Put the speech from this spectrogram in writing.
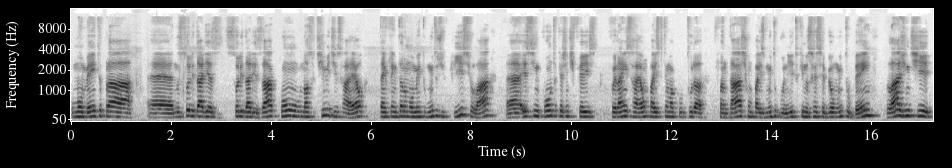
o momento para uh, nos solidarizar com o nosso time de Israel, está enfrentando um momento muito difícil lá. Uh, esse encontro que a gente fez foi lá em Israel, um país que tem uma cultura fantástico, um país muito bonito que nos recebeu muito bem. Lá a gente,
